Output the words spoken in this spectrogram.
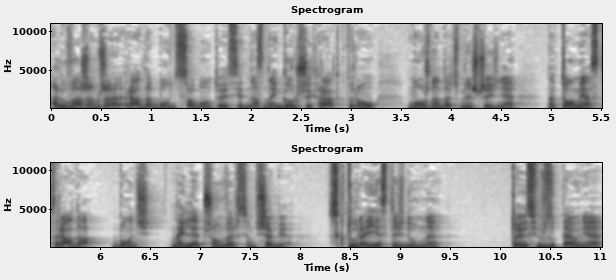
ale uważam, że rada bądź sobą to jest jedna z najgorszych rad, którą można dać mężczyźnie. Natomiast rada bądź najlepszą wersją siebie, z której jesteś dumny, to jest już zupełnie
